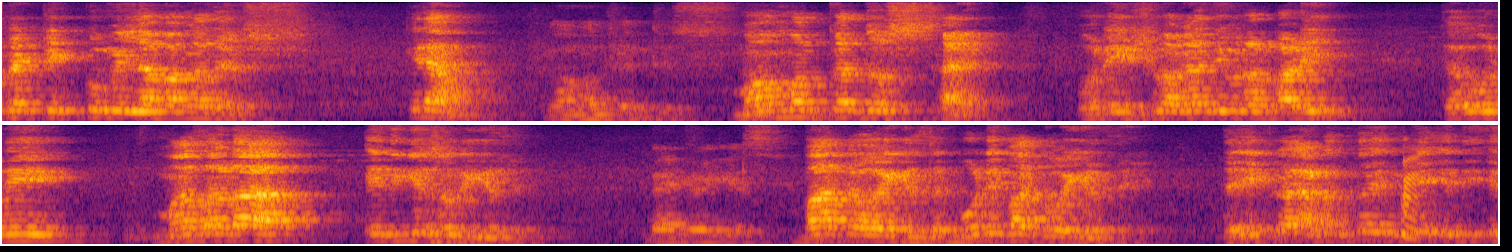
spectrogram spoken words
প্র্যাকটিক কুমিল্লা বাংলাদেশ। কি নাম? মোহাম্মদ ফেরদুস। মোহাম্মদ কাদ্দুস সাহেব। উনি সুয়াগান্ধী ওনার বাড়ি। তো উনি মাথাটা এদিকে চলে গেছে। ব্যাক হয়ে গেছে। বাঁকা হয়ে গেছে বডি বাঁকা হয়ে গেছে। একটু তো এদিকে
